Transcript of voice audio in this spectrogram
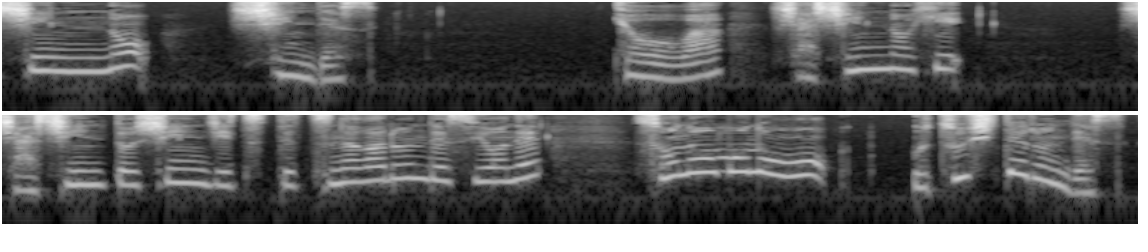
真の真です。今日は写真の日。写真と真実ってつながるんですよね。そのものを写してるんです。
